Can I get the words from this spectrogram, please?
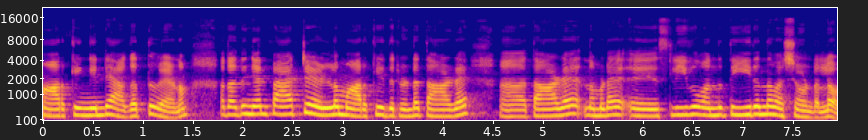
മാർക്കിങ്ങിന്റെ അകത്ത് വേണം. അതായത് ഞാൻ പാറ്റേണിൽ മാർക്ക് ചെയ്തിട്ടുണ്ട്. താഴെ താഴെ നമ്മുടെ സ്ലീവ് വന്ന് തീരുന്ന വശമുണ്ടല്ലോ.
